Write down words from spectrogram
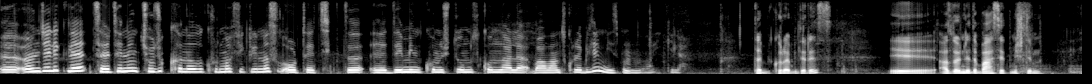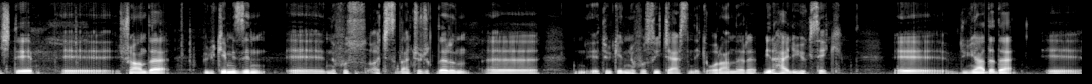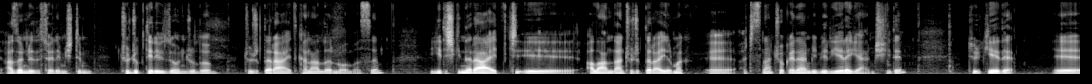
Ee, öncelikle TRT'nin çocuk kanalı kurma fikri nasıl ortaya çıktı? Ee, demin konuştuğumuz konularla bağlantı kurabilir miyiz bununla ilgili? Tabii kurabiliriz. Ee, az önce de bahsetmiştim. İşte e, şu anda ülkemizin e, nüfus açısından çocukların e, Türkiye'nin nüfusu içerisindeki oranları bir hayli yüksek. E, dünyada da e, az önce de söylemiştim çocuk televizyonculuğu, çocuklara ait kanalların olması, yetişkinlere ait e, alandan çocukları ayırmak e, açısından çok önemli bir yere gelmiş idi. Türkiye'de e,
